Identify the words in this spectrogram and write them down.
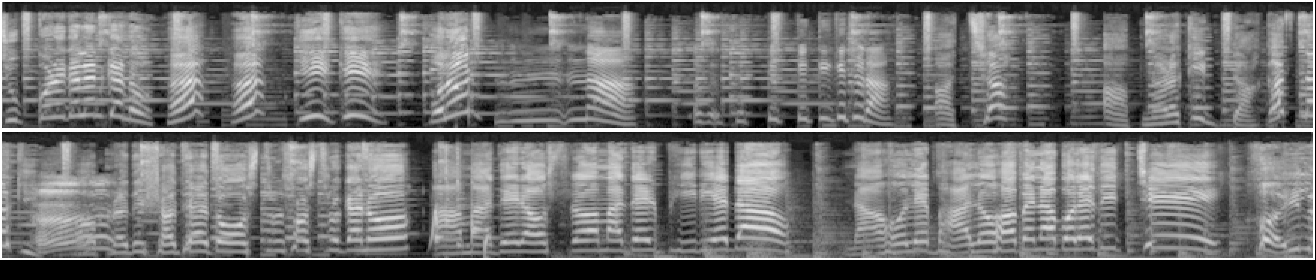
চুপ করে গেলেন কেন হ্যাঁ? হ্যাঁ? কি কি? বলুন। উম, না কি- কি- কি- কিছু না আচ্ছা। আপনারা কি ডাকাত নাকি? আপনাদের সাথে এত অস্ত্র শস্ত্র কেন? আমাদের অস্ত্র আমাদের ফিরিয়ে দাও। না হলে ভালো হবে না বলে দিচ্ছি। হইল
